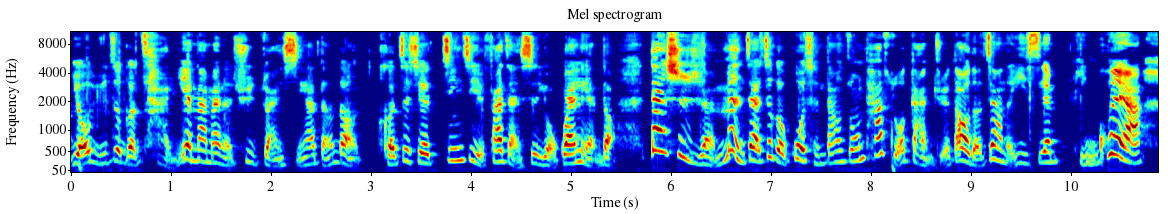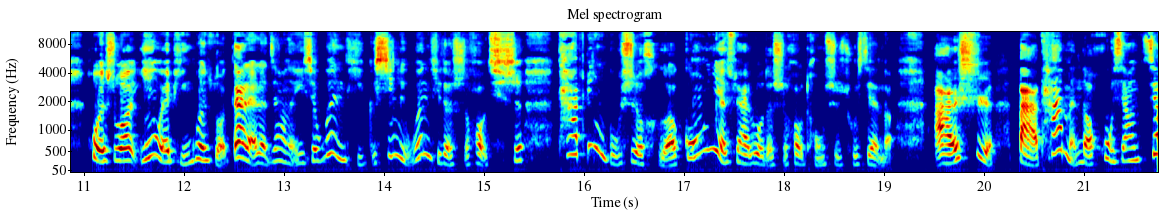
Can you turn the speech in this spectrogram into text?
由于这个产业慢慢的去转型啊等等，和这些经济发展是有关联的。但是，人们在这个过程当中，他所感觉到的这样的一些贫困啊，或者说因为贫困所带来的这样的一些问题、心理问题的时候，其实它并不是和工业衰落的时候同时出现的，而。而是把他们的互相交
